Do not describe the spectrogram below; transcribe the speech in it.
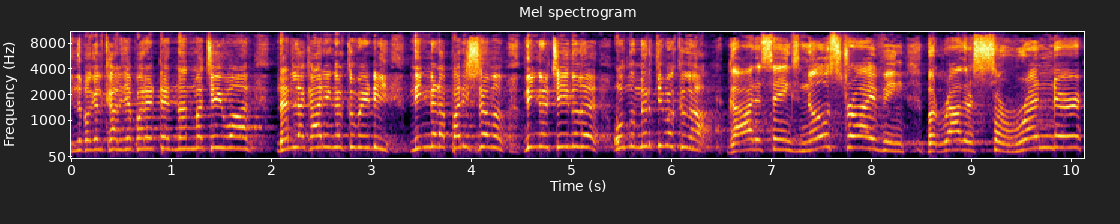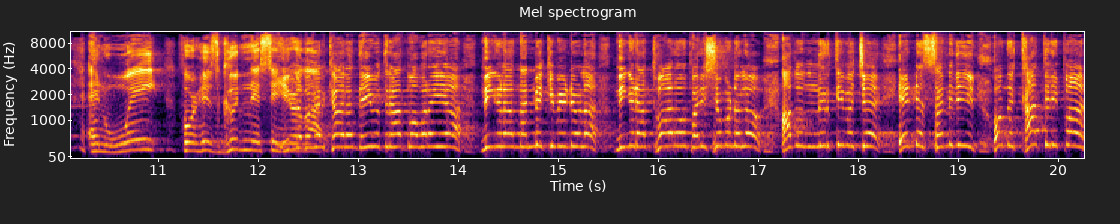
ഇന്ന് പകൽക്കാലം ഞാൻ പറയട്ടെ നന്മ ചെയ്യുവാൻ നല്ല കാര്യങ്ങൾക്ക് വേണ്ടി നിങ്ങളുടെ പരിശ്രമം നിങ്ങൾ ചെയ്യുന്നത് ഒന്ന് നിർത്തിവെക്കുക God is saying no striving, but rather surrender and wait for His goodness in ഇന്ന് your life. പകൽക്കാലം ദൈവത്തിന് ആത്മാ പറയുക നിങ്ങളുടെ നന്മയ്ക്ക് വേണ്ടിയുള്ള നിങ്ങളുടെ അധ്വാനവും പരിശ്രമമുണ്ടല്ലോ അതൊന്ന് നിർത്തിവെച്ച് എന്റെ സന്നിധിയിൽ ഒന്ന് കാത്തിരിപ്പാൻ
